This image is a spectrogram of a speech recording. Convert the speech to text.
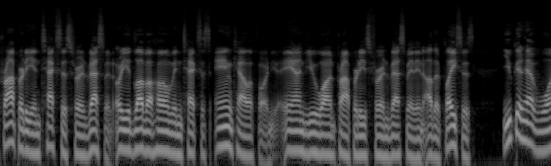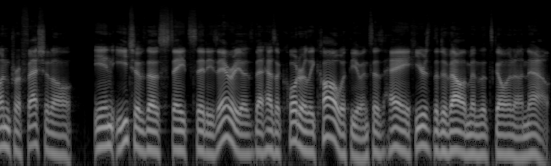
property in Texas for investment, or you'd love a home in Texas and California and you want properties for investment in other places, you could have one professional in each of those states, cities, areas that has a quarterly call with you and says, Hey, here's the development that's going on now.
